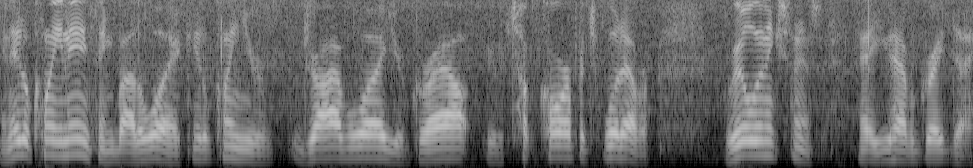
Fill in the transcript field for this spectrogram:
and it'll clean anything by the way. It'll clean your driveway your grout your tuck carpets whatever. Real inexpensive. Hey you have a great day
